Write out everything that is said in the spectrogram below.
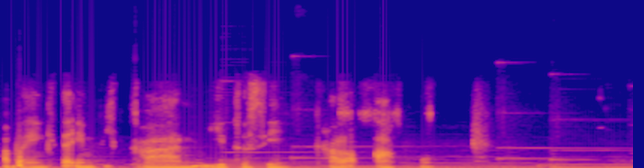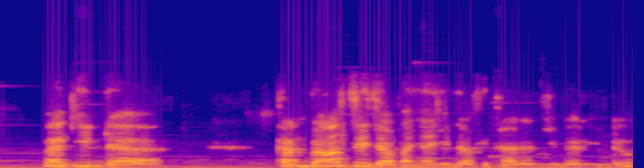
apa yang kita impikan gitu sih kalau aku. Mbak Yunda, keren banget sih jawabannya Yunda Fitra dan Yunda Rindu.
